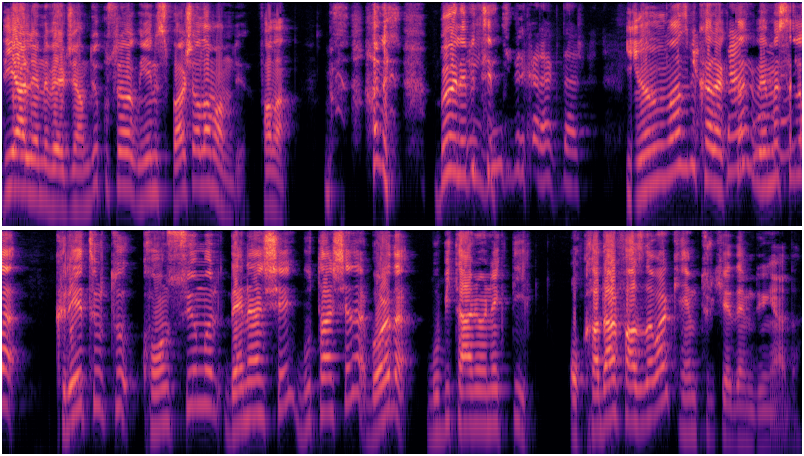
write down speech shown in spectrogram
diğerlerini vereceğim diyor. Kusura bakmayın yeni sipariş alamam diyor falan. hani böyle bir tip. Bir karakter. İnanılmaz bir Ben karakter bu ve arada mesela creator to consumer denen şey bu tarz şeyler. Bu arada bu bir tane örnek değil. O kadar fazla var ki hem Türkiye'de hem dünyada.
